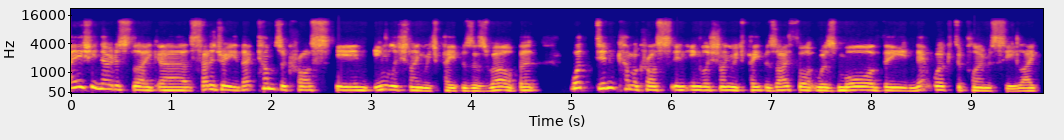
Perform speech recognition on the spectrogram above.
I actually noticed like uh, strategy that comes across in english language papers as well but what didn't come across in english language papers i thought was more the network diplomacy like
